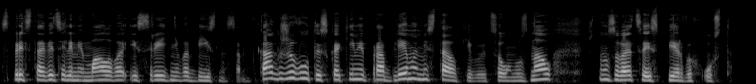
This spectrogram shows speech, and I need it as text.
с представителями малого и среднего бизнеса. Как живут и с какими проблемами сталкиваются, он узнал, что называется, из первых уст.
